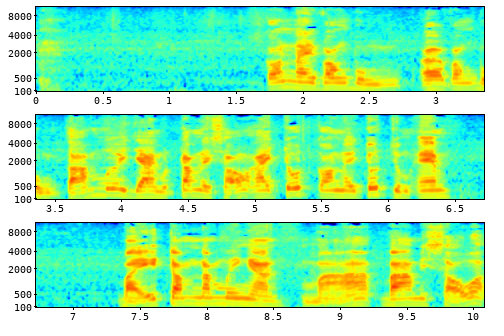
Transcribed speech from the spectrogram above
Con này vòng bùng à, vòng bùng 80 dài 106 ai chốt con này chốt dùm em. 750 ngàn mã 36 ạ.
